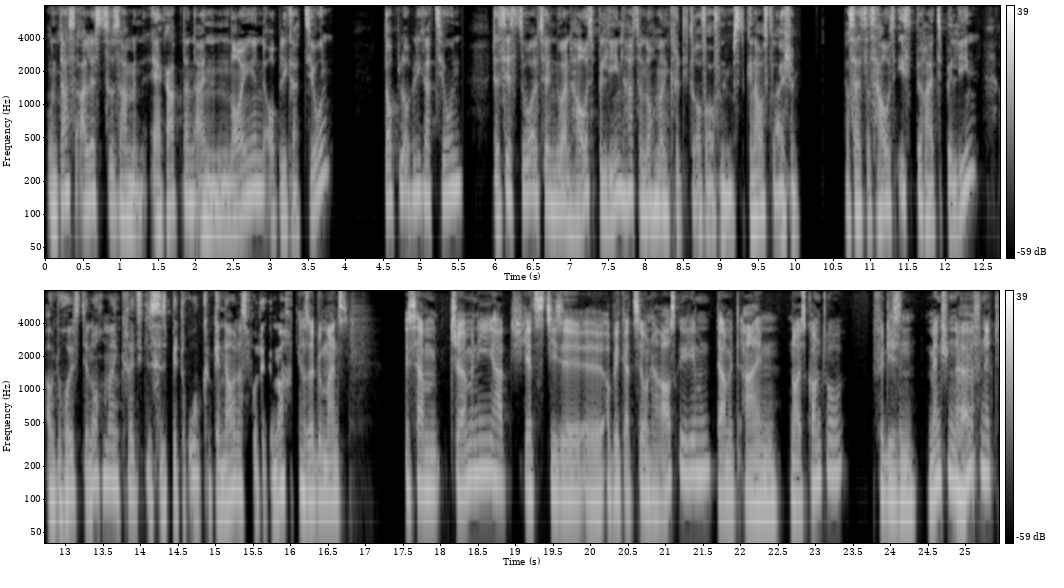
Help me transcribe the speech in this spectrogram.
Und das alles zusammen ergab dann eine neue Obligation, Doppelobligation. Das ist so, als wenn du ein Haus beliehen hast und nochmal einen Kredit drauf aufnimmst. Genau das Gleiche. Das heißt, das Haus ist bereits beliehen, aber du holst dir nochmal einen Kredit, das ist Betrug. Genau das wurde gemacht. Also du meinst, es haben Germany hat jetzt diese äh, Obligation herausgegeben, damit ein neues Konto für diesen Menschen mhm. eröffnet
